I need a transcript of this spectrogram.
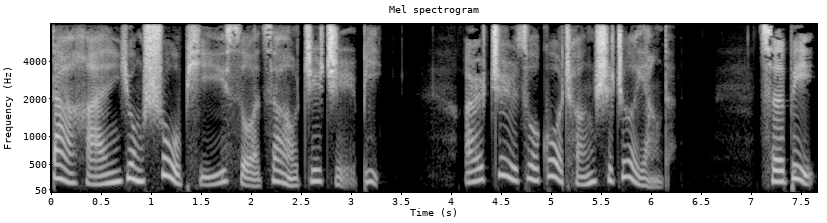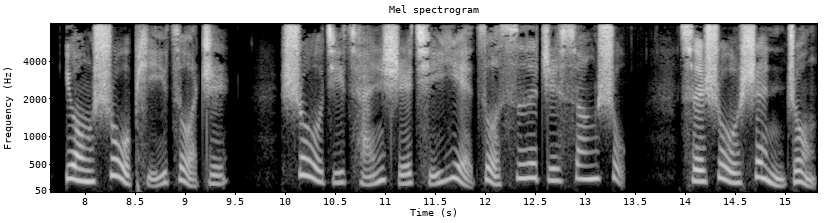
大寒用树皮所造之纸币，而制作过程是这样的：此币用树皮做之，树及蚕食其叶作丝之桑树，此树甚重，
